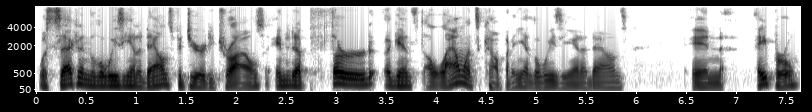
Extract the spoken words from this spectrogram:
Was second in the Louisiana Downs Futurity Trials. Ended up third against Allowance Company at Louisiana Downs in April.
